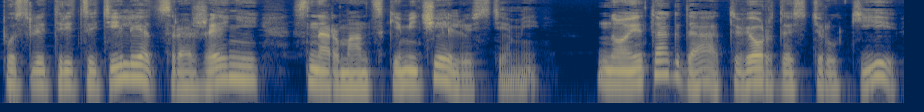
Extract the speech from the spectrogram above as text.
после 30 лет сражений с нормандскими челюстями. Но и тогда твердость руки,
